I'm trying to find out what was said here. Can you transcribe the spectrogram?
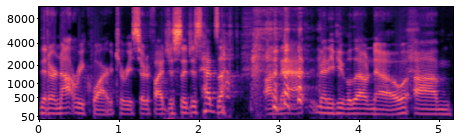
that are not required to recertify just so just heads up on that many people don't know um,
